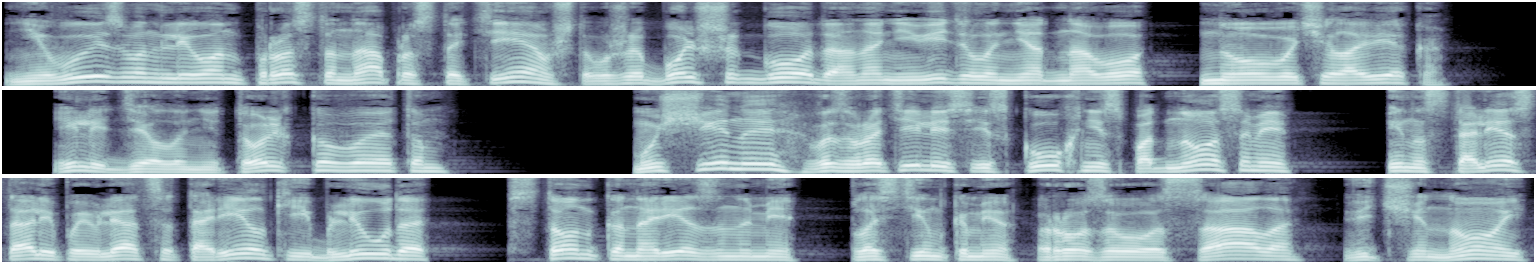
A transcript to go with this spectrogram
не вызван ли он просто-напросто тем, что уже больше года она не видела ни одного нового человека? Или дело не только в этом? Мужчины возвратились из кухни с подносами, и на столе стали появляться тарелки и блюда с тонко нарезанными пластинками розового сала, ветчиной,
